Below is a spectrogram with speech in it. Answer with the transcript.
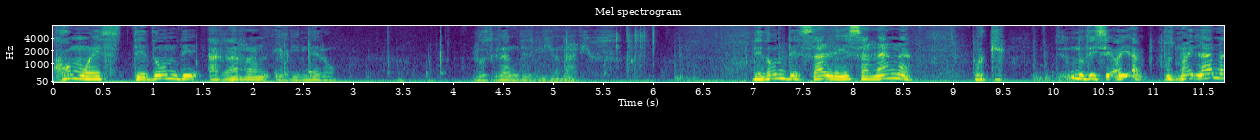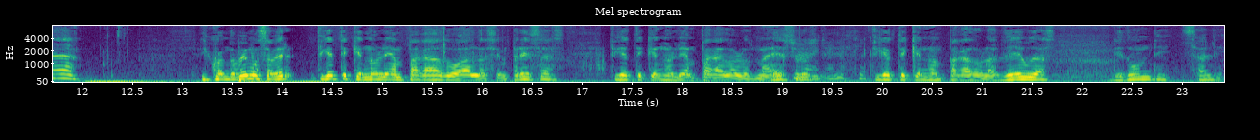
¿cómo es? ¿De dónde agarran el dinero los grandes millonarios? ¿De dónde sale esa lana? Porque uno dice, oye, ah, pues no hay lana. Y cuando vemos, a ver, fíjate que no le han pagado a las empresas, fíjate que no le han pagado a los maestros, fíjate que no han pagado las deudas. ¿De dónde sale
